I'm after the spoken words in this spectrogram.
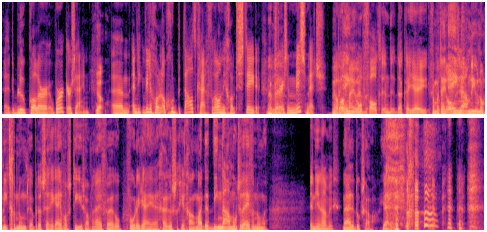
eh, de blue-collar worker zijn. Ja. Ehm, en die willen gewoon ook goed betaald krijgen, vooral in die grote steden. Dus hebben- er is een mismatch. We Maar hebben wat mij we opvalt, en de- daar kan jij. we meteen één zeggen. naam die we nog niet genoemd hebben. Dat zeg ik even als tier ook nog even op. Voordat jij eh, gaat rustig je gang. Maar de- die naam moeten we even noemen. En die naam is? Nee, dat doe ik zo. Ja, ja.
